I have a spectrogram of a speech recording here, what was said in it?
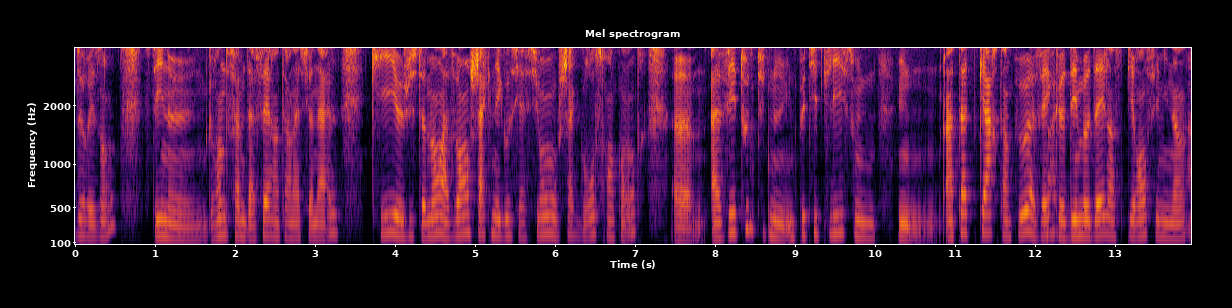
De raison. C'était une, grande femme d'affaires internationale qui, justement, avant chaque négociation ou chaque grosse rencontre, euh, avait toute une, une, petite liste ou une, une un tas de cartes un peu avec ouais. des modèles inspirants féminins. Ah.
